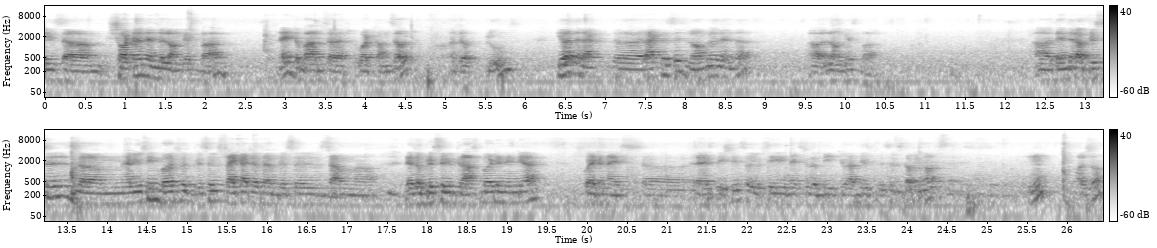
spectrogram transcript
is um, shorter than the longest barb, right? The barbs are what comes out, or the plumes. Here the rac the rachis is longer than the uh, longest barb. Uh, then there are bristles. Um, have you seen birds with bristles? Flycatchers have bristles. Some uh, there's a bristled grassbird in India. Quite a nice uh, rare species. So you see next to the beak you have these bristles coming out. Hmm? Also,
